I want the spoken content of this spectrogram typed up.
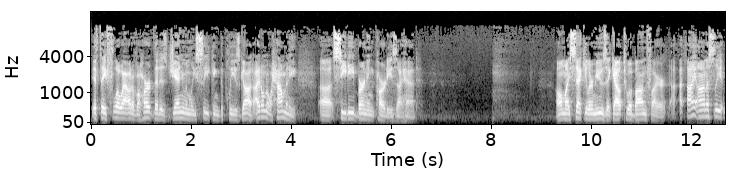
if they flow out of a heart that is genuinely seeking to please God. I don't know how many uh, CD burning parties I had. All my secular music out to a bonfire. I, I honestly,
